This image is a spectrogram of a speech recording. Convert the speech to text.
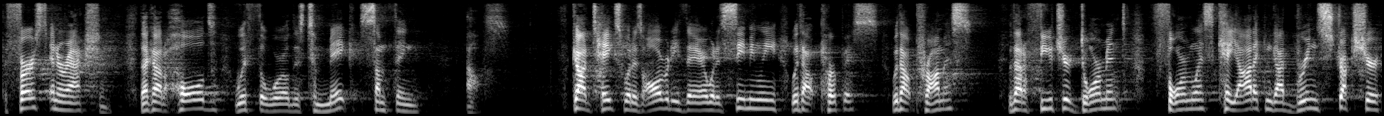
The first interaction that God holds with the world is to make something else. God takes what is already there, what is seemingly without purpose, without promise, without a future, dormant, formless, chaotic, and God brings structure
